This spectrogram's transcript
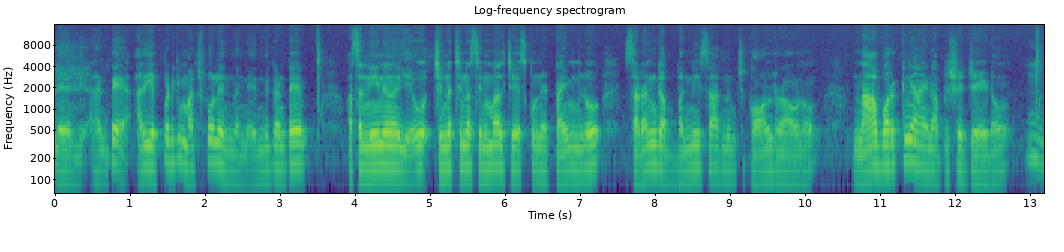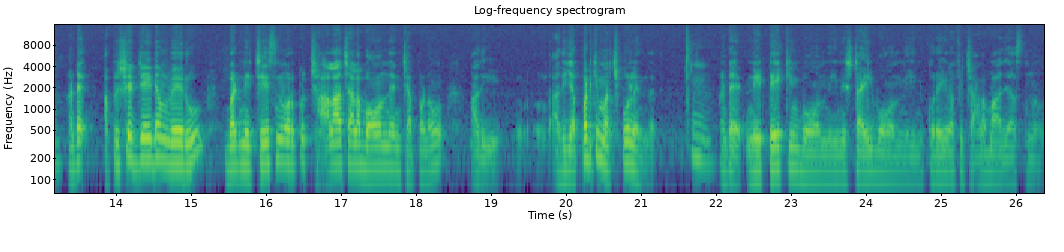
లేదండి. అంటే అది ఎప్పటికీ మర్చిపోలేదండి. ఎందుకంటే అసలు నేను ఏవో చిన్న చిన్న సినిమాలు చేసుకునే టైంలో సడన్గా బన్నీ సార్ నుంచి కాల్ రావడం నా వర్క్ని ఆయన అప్రిషియేట్ చేయడం. అంటే అప్రిషియేట్ చేయడం వేరు బట్ నేను చేసిన వర్క్ చాలా చాలా బాగుంది అని చెప్పడం అది అది ఎప్పటికీ మర్చిపోలేదు అది. అంటే నీ టేకింగ్ బాగుంది నీ స్టైల్ బాగుంది నీ కొరియోగ్రఫీ చాలా బాగా చేస్తున్నావు.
